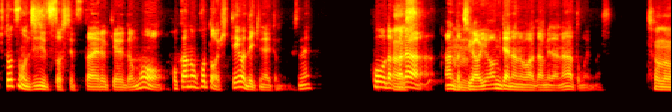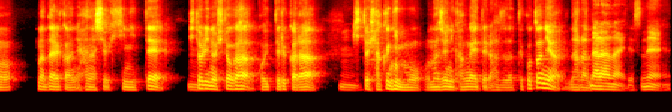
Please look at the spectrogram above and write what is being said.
一つの事実として伝えるけれども、他のことを否定はできないと思うんですね。こうだから、あんた違うよ、みたいなのはダメだなと思います。その、まあ、誰かに話を聞きに行って、うん一人の人がこう言ってるから、うんきっと100人も同じように考えてるはずだってことにはならない。ならないですね。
